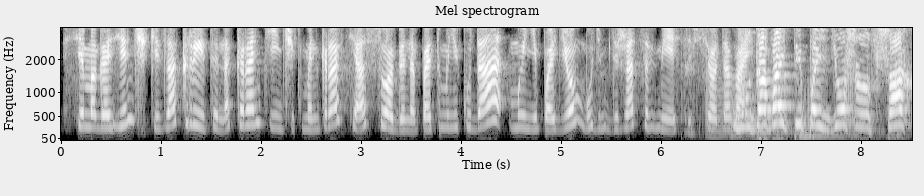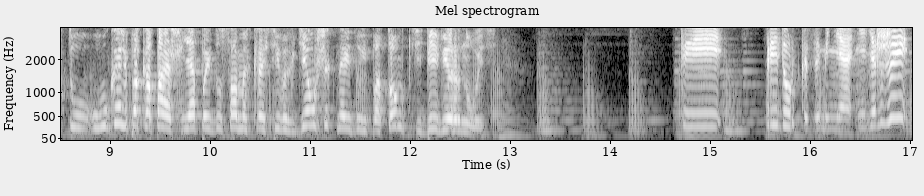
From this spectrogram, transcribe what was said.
Все магазинчики закрыты на карантинчик в Майнкрафте особенно, поэтому никуда мы не пойдем, будем держаться вместе. Все, давай. Ну давай ты пойдешь в шахту, уголь покопаешь, я пойду самых красивых девушек найду и потом к тебе вернусь. Ты придурка за меня не держи,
